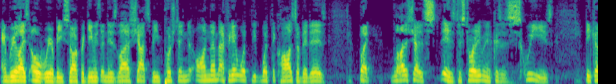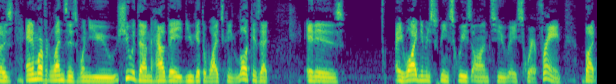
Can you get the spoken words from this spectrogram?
and realize oh we're being stalked by demons and there's a lot of shots being pushed in on them. I forget what the what the cause of it is, but a lot of shot is, is distorted because it's squeezed. Because anamorphic lenses, when you shoot with them, how they you get the widescreen look is that it is a wide image being squeezed onto a square frame, but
